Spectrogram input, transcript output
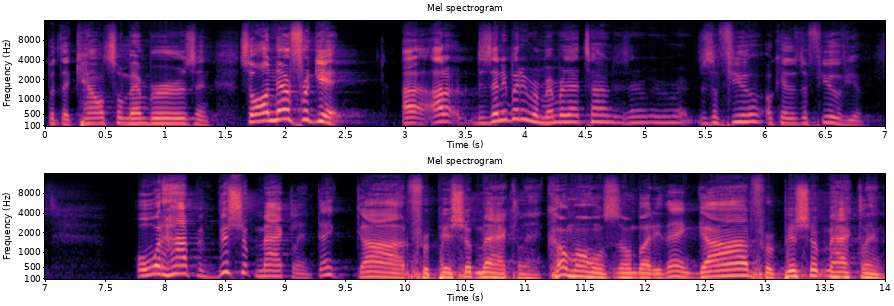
but the council members. And so I'll never forget. does anybody remember that time? Does anybody remember? There's a few? Okay, there's a few of you. Well, what happened? Bishop Macklin. Thank God for Bishop Macklin. Come on, somebody. Thank God for Bishop Macklin.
